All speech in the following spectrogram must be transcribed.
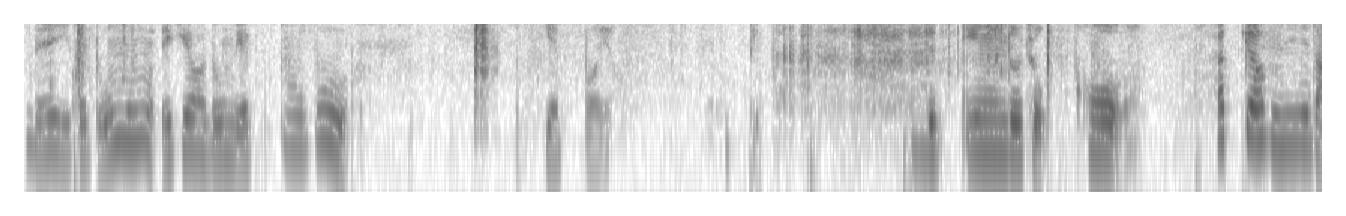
네, 이거 너무 애기가 너무 예쁘고 예뻐요. 느낌도 좋고 합격입니다.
